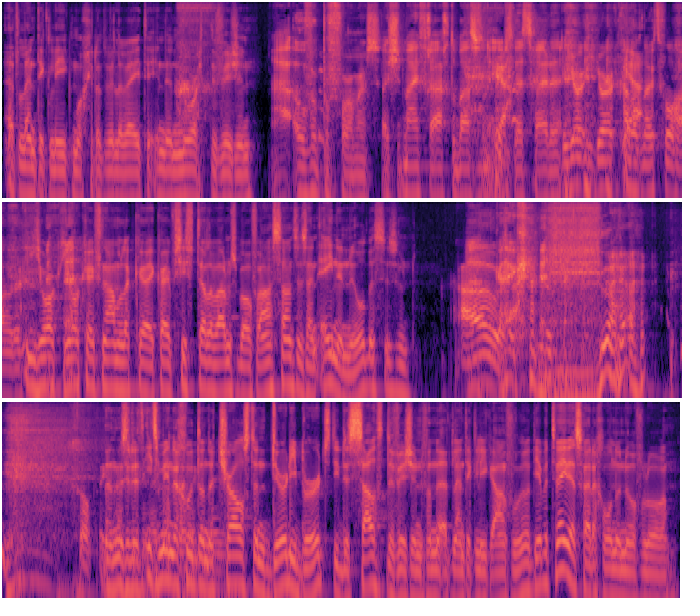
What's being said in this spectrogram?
Atlantic League, mocht je dat willen weten, in de North Division. Ja, overperformers. Als je het mij vraagt op basis van de eerste Ja. wedstrijden. York, Ja. het nooit volhouden. York, York heeft namelijk, eh, ik kan je precies vertellen waarom ze bovenaan staan. Ze zijn 1 en 0 dit seizoen. Oh, Kijk, Dan is het iets minder goed dan de Charleston Dirty Birds, die de South Division van de Atlantic League aanvoeren. Die hebben twee wedstrijden gewonnen, 0 verloren.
